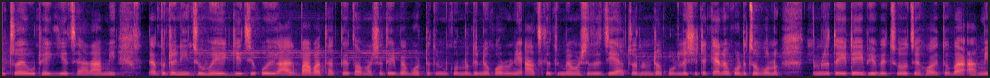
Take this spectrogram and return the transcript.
উঁচুয় উঠে গিয়েছে আর আমি এতটা নিচু হয়ে গিয়েছি। কই বাবা থাকতে তো আমার সাথে এই ব্যবহারটা তুমি কোনোদিনও করোনি। আজকে তুমি আমার সাথে যে আচরণটা করলে সেটা কেন করেছ বলো? তোমরা তো এটাই ভেবেছো যে হয়তো বা আমি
